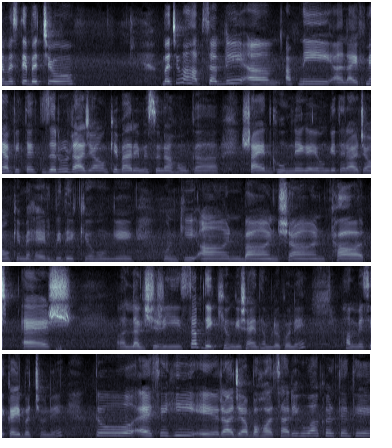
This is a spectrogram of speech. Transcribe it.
नमस्ते बच्चों। बच्चों, आप सबने अपनी लाइफ में अभी तक ज़रूर राजाओं के बारे में सुना होगा। शायद घूमने गए होंगे तो राजाओं के महल भी देखे होंगे। उनकी आन, बान, शान, ठाट, ऐश लग्जरी सब देखी होंगी शायद हम लोगों ने, हम में से कई बच्चों ने। तो ऐसे ही राजा बहुत सारे हुआ करते थे,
